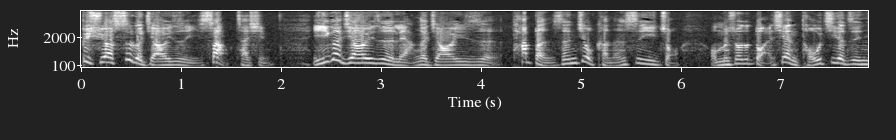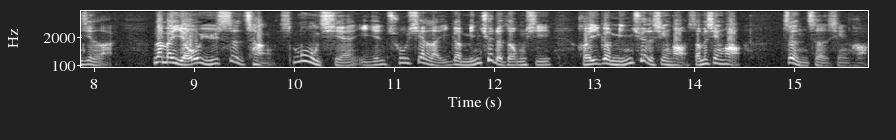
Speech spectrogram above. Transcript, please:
必须要四个交易日以上才行。一个交易日、两个交易日，它本身就可能是一种我们说的短线投机的资金进来。那么，由于市场目前已经出现了一个明确的东西和一个明确的信号，什么信号？政策信号。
